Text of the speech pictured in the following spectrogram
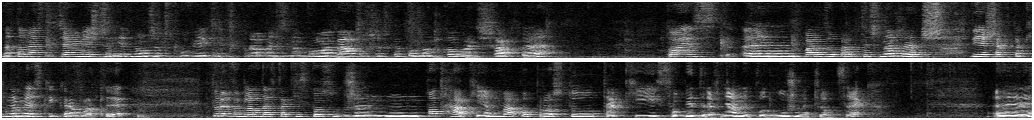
Natomiast chciałam jeszcze jedną rzecz powiedzieć, która będzie nam pomagała troszeczkę porządkować szafę. To jest e, bardzo praktyczna rzecz, wieszak taki na męskie krawaty, który wygląda w taki sposób, że mm, pod hakiem ma po prostu taki sobie drewniany podłużny klocek. E,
